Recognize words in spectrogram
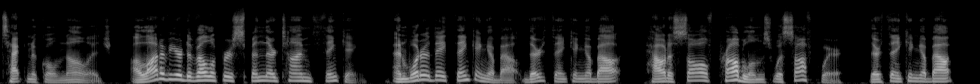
technical knowledge. A lot of your developers spend their time thinking. And what are they thinking about? They're thinking about how to solve problems with software. They're thinking about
